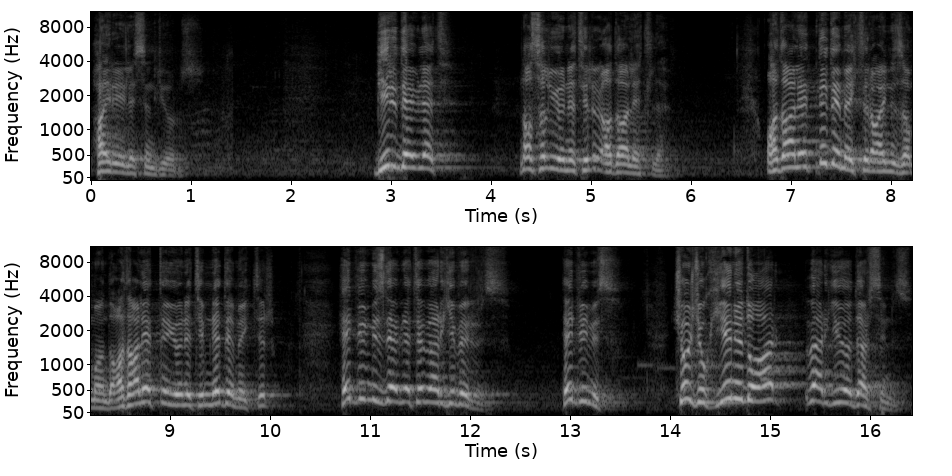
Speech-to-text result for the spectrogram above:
hayır eylesin diyoruz. Bir devlet nasıl yönetilir? Adaletle. Adalet ne demektir aynı zamanda? Adaletle yönetim ne demektir? Hepimiz devlete vergi veririz. Hepimiz. Çocuk yeni doğar, vergiyi ödersiniz.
